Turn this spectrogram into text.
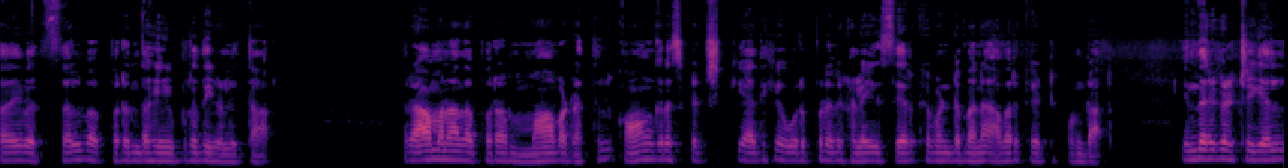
தலைவர் செல்வ பெருந்தகை உறுதியளித்தார். ராமநாதபுரம் மாவட்டத்தில் காங்கிரஸ் கட்சிக்கு அதிக உறுப்பினர்களை சேர்க்க வேண்டுமென அவர் கேட்டுக்கொண்டார் இந்த நிகழ்ச்சியில்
